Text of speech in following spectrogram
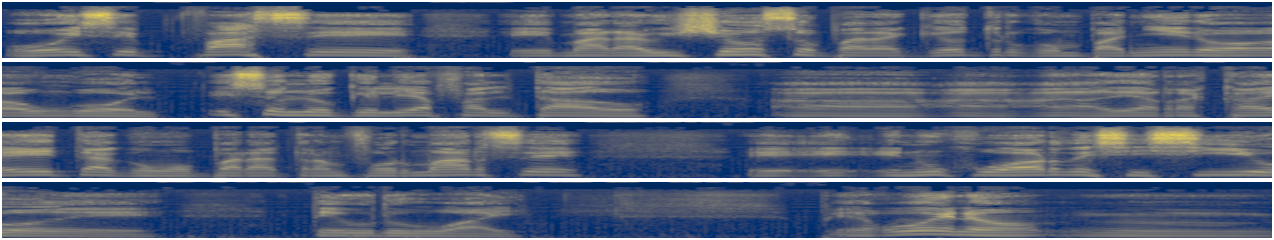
O ese pase eh, maravilloso para que otro compañero haga un gol. Eso es lo que le ha faltado a, a, Arrascaeta como para transformarse eh, en un jugador decisivo de, de Uruguay. Pero bueno, mmm,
